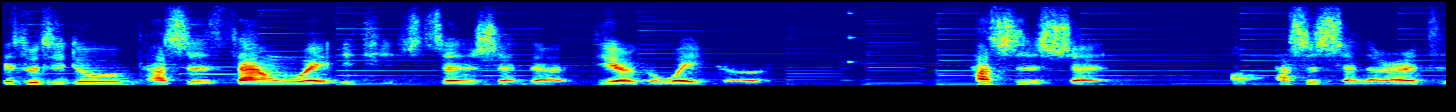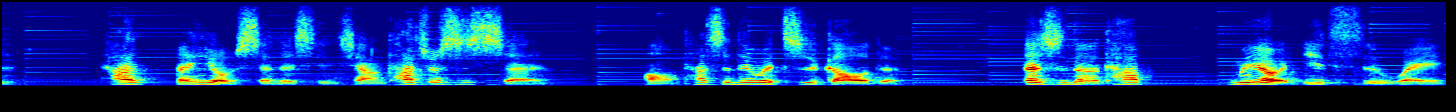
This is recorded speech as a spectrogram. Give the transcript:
耶稣基督，他是三位一体真神的第二个位格，他是神，哦，他是神的儿子，他本有神的形象，他就是神，哦，他是那位至高的，但是呢，他没有以此为，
